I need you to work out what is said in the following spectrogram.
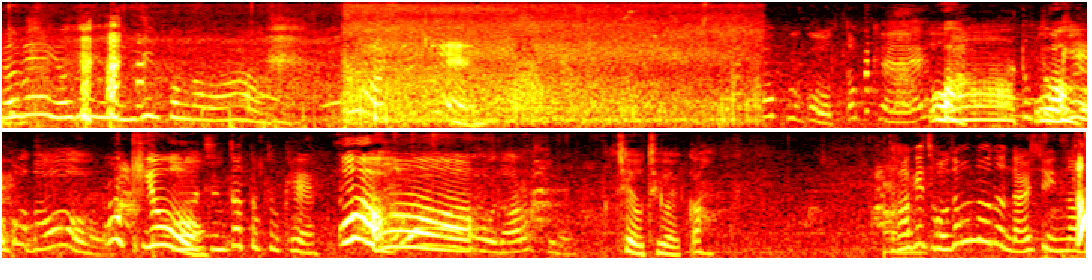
여기 여기 있는 이집 건가 봐. 그거 어떡해? 와 똑똑해 어, 너. 어 귀여워 똑똑해. 우와 오 날았어. 쟤 어떻게 할까? 자기 저 정도는 날 수 있나 봐.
